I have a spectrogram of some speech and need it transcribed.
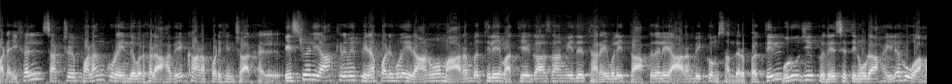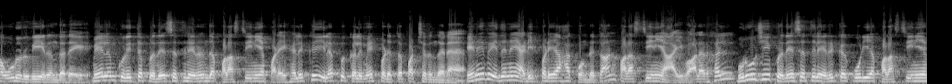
படைகள் சற்று பலம் குறைந்தவர்களாகவே காணப்படுகின்றார்கள். இஸ்ரேலி ஆக்கிரமிப்பு இனப்படுகொலை இராணுவம் ஆரம்பத்திலே மத்திய காசா மீது தரைவழி தாக்குதலை ஆரம்பிக்கும் சந்தர்ப்பத்தில் புரூஜி பிரதேசத்தினூடாக இலகுவாக ஊடுருவி இருந்தது மேலும் குறித்த பிரதேசத்தில் இருந்த பலஸ்தீனிய படைகளுக்கு இழப்புகளும் ஏற்படுத்தப்பட்டிருந்தன. எனவே இதனை அடிப்படையாக கொண்டுதான் பலஸ்தீனிய ஆய்வாளர்கள் புரூஜி பிரதேசத்தில் இருக்கக்கூடிய பலஸ்தீனிய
